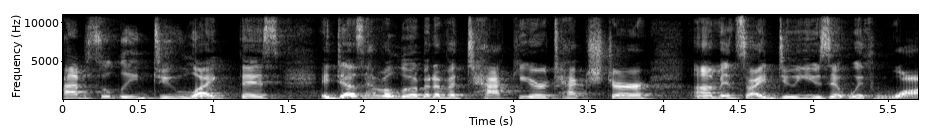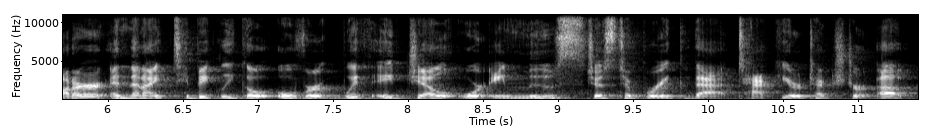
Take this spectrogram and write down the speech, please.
absolutely do like this. It does have a little bit of a tackier texture, um, and so I do use it with water, and then I typically go over it with a gel or a mousse just to break that tackier texture up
